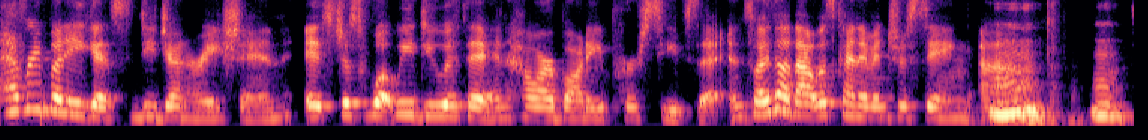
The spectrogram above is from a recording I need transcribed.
everybody gets degeneration. It's just what we do with it and how our body perceives it. And so i thought that was kind of interesting um, mm, mm.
